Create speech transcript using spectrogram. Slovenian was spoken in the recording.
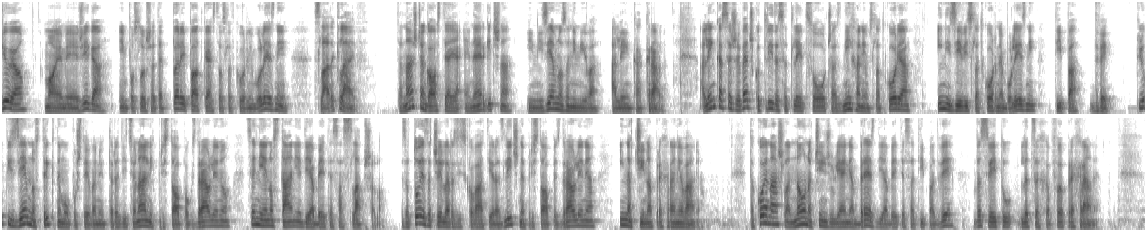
Živijo, moje ime je Žiga in poslušate prvi podcast o sladkorni bolezni Sladek Life. Današnja gostja je energična in izjemno zanimiva Alenka Kralj. Alenka se že več kot 30 let sooča z nihanjem sladkorja in izzivi sladkorne bolezni tipa 2. Kljub izjemno striktnemu upoštevanju tradicionalnih pristopov k zdravljenju, se je njeno stanje diabetesa slabšalo. Zato je začela raziskovati različne pristope zdravljenja in načina prehranjevanja. Tako je našla nov način življenja brez diabetesa tipa 2 v svetu LCHF prehrane.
